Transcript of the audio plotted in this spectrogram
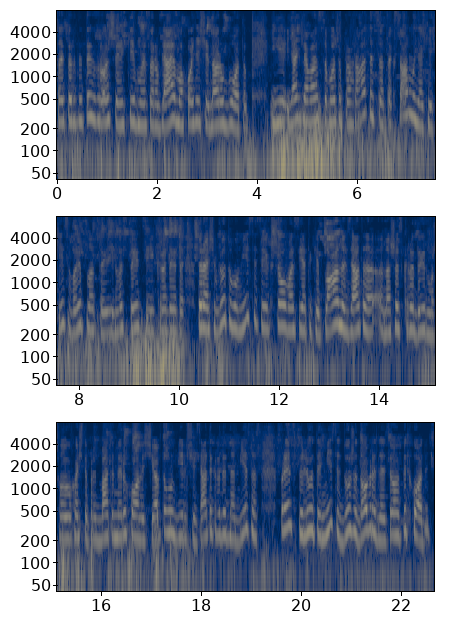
сектор не тих грошей, які ми заробляємо, ходячи на роботу. І як для вас це може програтися, так само, як якісь виплати, інвестиції, кредити. До речі, в лютому місяці, якщо у вас є такі плани взяти на щось кредит, можливо, ви хочете придбати нерухомість чи автомобіль, чи взяти кредит на бізнес. В принципі, лютий місяць дуже добре для цього підходить.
